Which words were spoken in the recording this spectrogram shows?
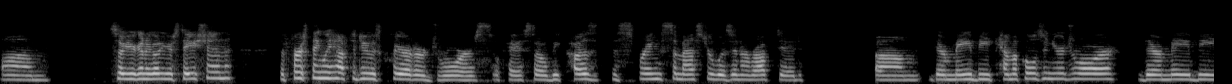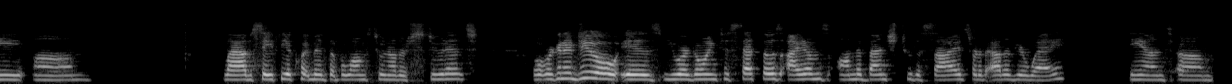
Um, so you're gonna go to your station. The first thing we have to do is clear out our drawers. Okay, so because the spring semester was interrupted, um, there may be chemicals in your drawer. There may be um, lab safety equipment that belongs to another student. What we're gonna do is you are going to set those items on the bench to the side, sort of out of your way. And um,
